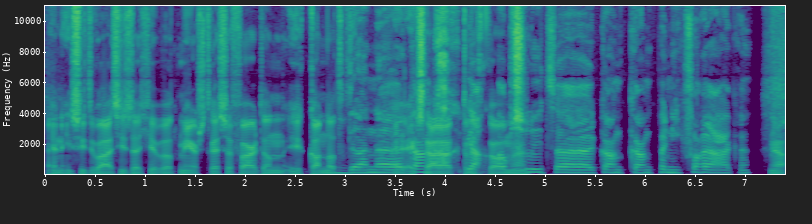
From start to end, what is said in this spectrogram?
En in situaties dat je wat meer stress ervaart, dan kan dat Dan eh, extra kan ik, terugkomen. Ja, absoluut eh, kan, kan ik paniek van raken. Ja.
